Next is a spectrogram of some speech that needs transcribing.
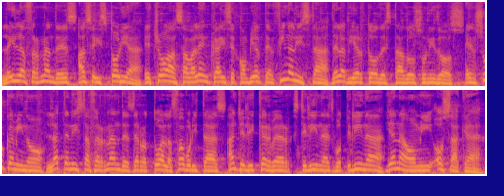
Leila Fernández, hace historia. Echó a Zabalenka y se convierte en finalista del abierto de Estados Unidos. En su camino, la tenista Fernández derrotó a las favoritas Angelique Kerber, Stilina Esbotilina y a Naomi Osaka.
